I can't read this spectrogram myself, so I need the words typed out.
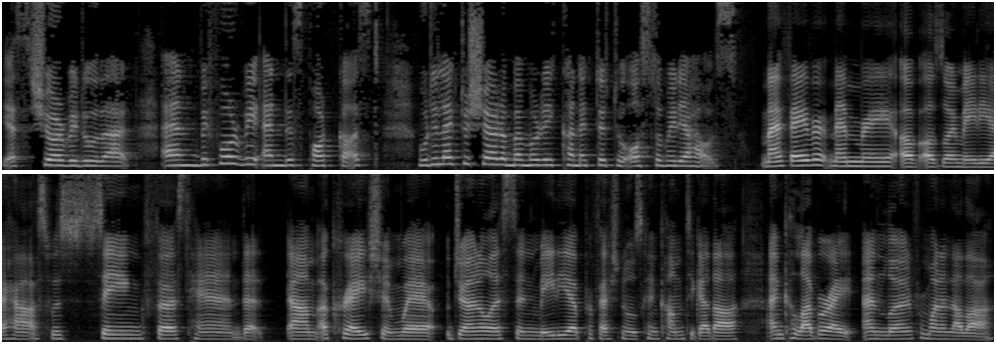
Yes, sure, we do that. And before we end this podcast, would you like to share a memory connected to Oslo Media House? My favorite memory of Oslo Media House was seeing firsthand that um, a creation where journalists and media professionals can come together and collaborate and learn from one another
